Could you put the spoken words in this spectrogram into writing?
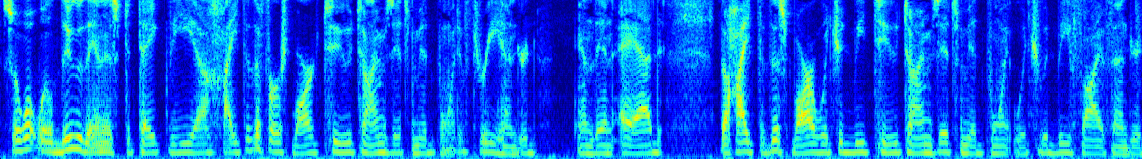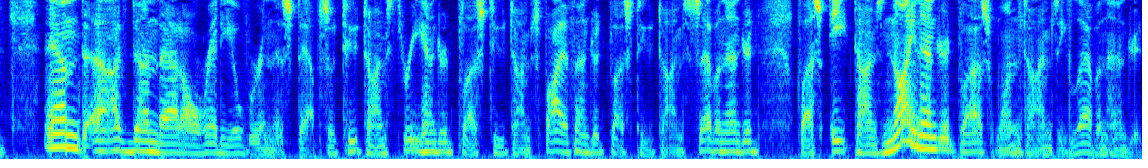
So what we'll do then is to take the uh, height of the first bar, 2 times its midpoint of 300, and then add the height of this bar, which would be 2 times its midpoint, which would be 500. And uh, I've done that already over in this step. So 2 times 300 plus 2 times 500 plus 2 times 700 plus 8 times 900 plus 1 times 1100.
